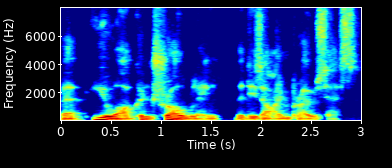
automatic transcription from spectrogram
but you are controlling the design process.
